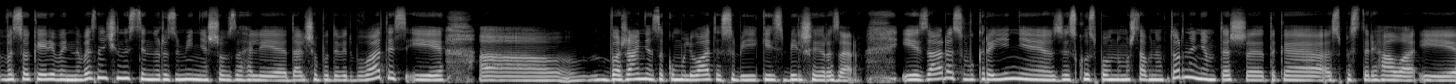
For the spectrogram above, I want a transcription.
високий рівень невизначеності, нерозуміння, що взагалі далі буде відбуватись, і е, бажання закумулювати собі якийсь більший резерв. І зараз в Україні в зв'язку з повномасштабним вторгненням теж е, таке спостерігала і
